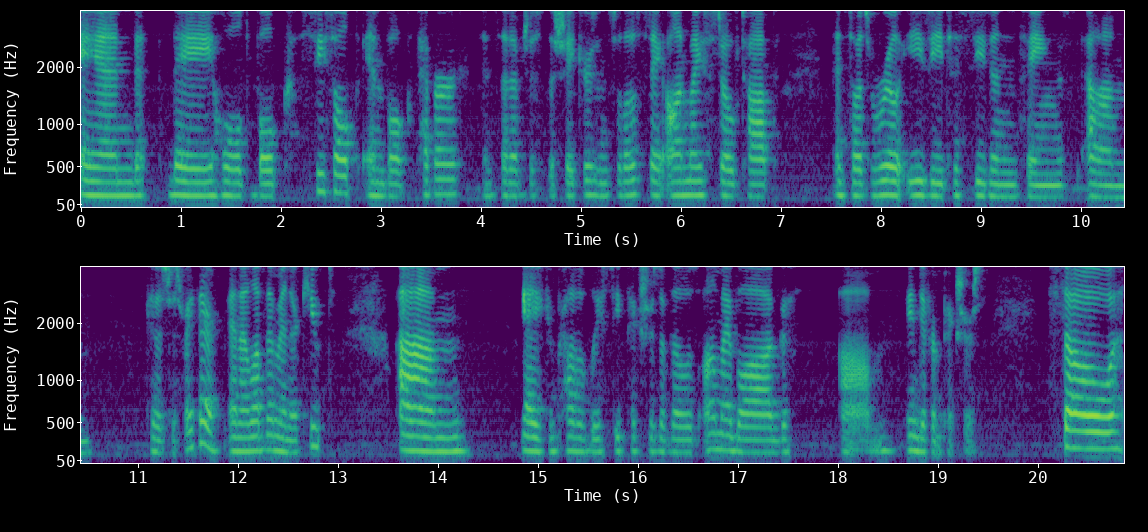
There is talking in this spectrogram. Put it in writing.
and they hold bulk sea salt and bulk pepper instead of just the shakers. And so those stay on my stove top. And so it's real easy to season things because um, it's just right there. And I love them and they're cute. Um, yeah, you can probably see pictures of those on my blog um, in different pictures. So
